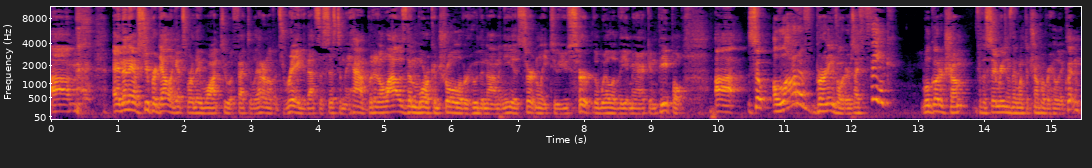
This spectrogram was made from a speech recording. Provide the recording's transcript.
Um, and then they have super delegates where they want to effectively, I don't know if it's rigged, that's the system they have, but it allows them more control over who the nominee is, certainly to usurp the will of the American people. Uh, so a lot of Bernie voters, I think, will go to Trump for the same reasons they went to Trump over Hillary Clinton.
